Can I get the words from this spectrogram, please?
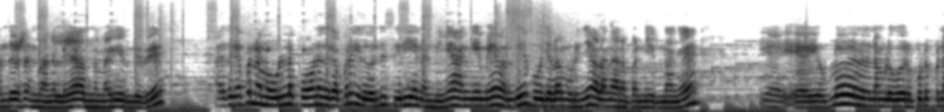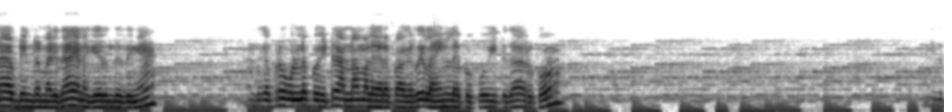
சந்தோஷம்வாங்க இல்லையா? அந்த மாதிரி இருந்தது. அதுக்கப்புறம் நம்ம உள்ளே போனதுக்கப்புறம் இது வந்து சிறிய நந்திங்க. அங்கேயுமே வந்து பூஜைலாம் முடிஞ்சு அலங்காரம் பண்ணியிருந்தாங்க. எவ்வளோ நம்மளுக்கு ஒரு கொடுப்பின அப்படின்ற மாதிரி தான் எனக்கு இருந்ததுங்க. அதுக்கப்புறம் உள்ளே போயிட்டு அண்ணாமலையாரை பார்க்குறதுக்கு லைனில் இப்போ போயிட்டு தான் இருக்கோம். இது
